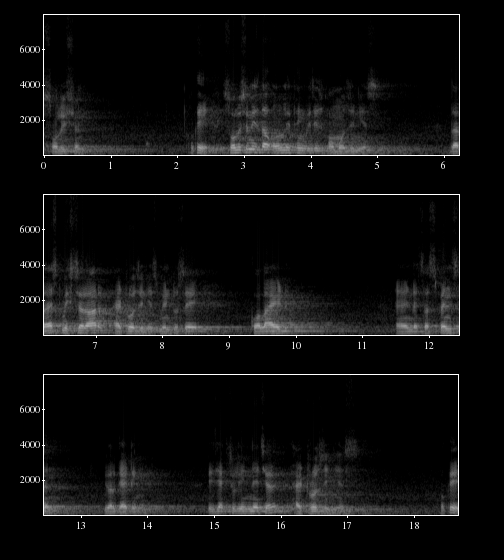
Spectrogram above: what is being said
solution. Okay, solution is the only thing which is homogeneous. The rest mixture are heterogeneous, mean to say colloid and suspension you are getting is actually in nature heterogeneous. Okay?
